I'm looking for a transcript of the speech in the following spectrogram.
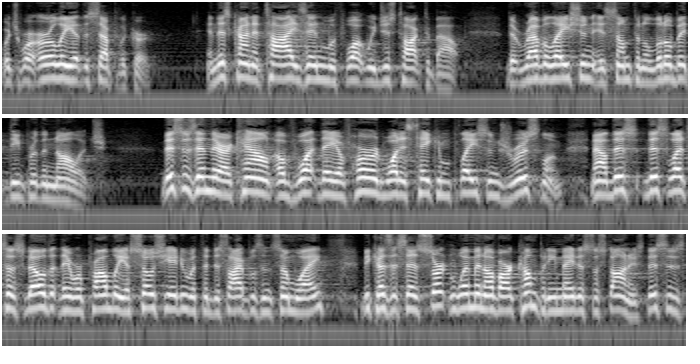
which were early at the sepulchre. And this kind of ties in with what we just talked about that revelation is something a little bit deeper than knowledge. This is in their account of what they have heard, what has taken place in Jerusalem. Now, this, this lets us know that they were probably associated with the disciples in some way because it says, Certain women of our company made us astonished. This is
